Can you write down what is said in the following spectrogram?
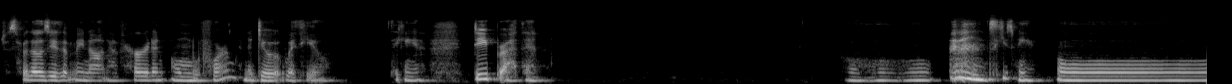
Just for those of you that may not have heard an Om before, I'm going to do it with you. Taking a deep breath in. Oh, excuse me. Oh.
